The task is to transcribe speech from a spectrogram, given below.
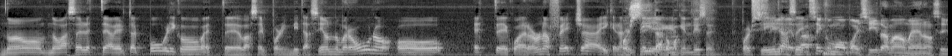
No, no va a ser este abierto al público, este, va a ser por invitación número uno o este cuadrar una fecha y que la por gente cita, llegue. como quien dice. por Sí, va a ser como por cita más o menos, sí.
